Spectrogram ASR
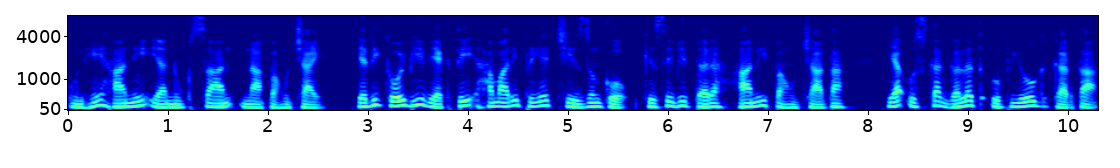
उन्हें हानि या नुकसान ना पहुँचाए। यदि कोई भी व्यक्ति हमारी प्रिय चीज़ों को किसी भी तरह हानि पहुंचाता या उसका गलत उपयोग करता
